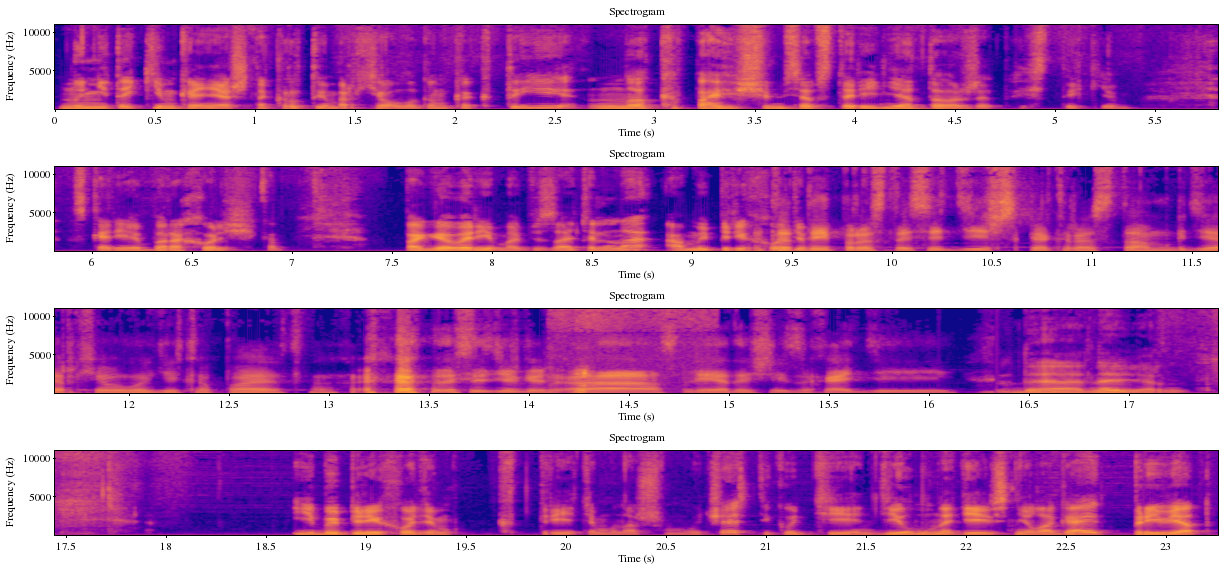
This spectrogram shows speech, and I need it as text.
ну, не таким, конечно, крутым археологом, как ты, но копающимся в старине тоже, то есть таким, скорее, барахольщиком. Поговорим обязательно, а мы переходим... Это ты просто сидишь как раз там, где археологи копают. Сидишь, говоришь, а, следующий, заходи. Да, наверное. И мы переходим к третьему нашему участнику, TNDIL. Надеюсь, не лагает. Привет.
